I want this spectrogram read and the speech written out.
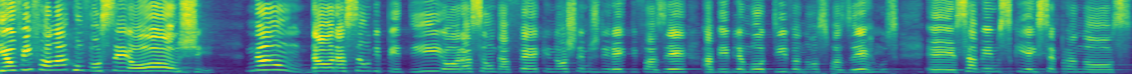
E eu vim falar com você hoje, não da oração de pedir, oração da fé, que nós temos direito de fazer, a Bíblia motiva nós fazermos, é, sabemos que isso é para nós.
